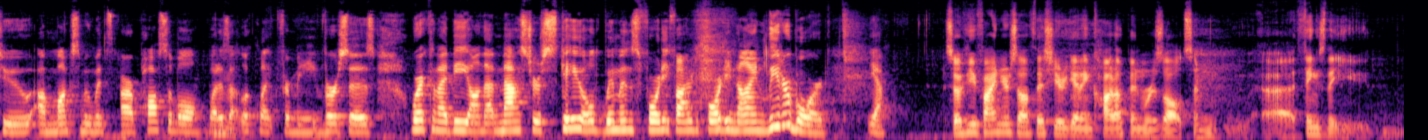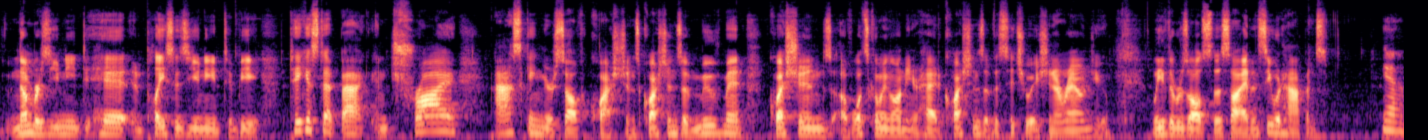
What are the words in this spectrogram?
to amongst movements are possible? What does that look like for me? Versus where can I be on that master scaled women's 45 to 49 leaderboard? Yeah. So if you find yourself this year getting caught up in results and uh, things that you numbers you need to hit and places you need to be, take a step back and try asking yourself questions. Questions of movement, questions of what's going on in your head, questions of the situation around you. Leave the results to the side and see what happens. Yeah.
